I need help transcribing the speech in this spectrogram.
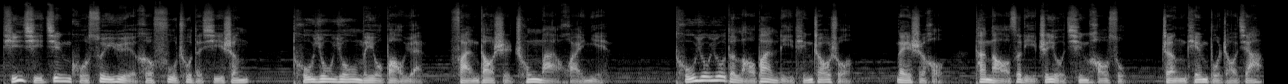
提起艰苦岁月和付出的牺牲，屠呦呦没有抱怨，反倒是充满怀念。屠呦呦的老伴李廷钊说：“那时候他脑子里只有青蒿素，整天不着家，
